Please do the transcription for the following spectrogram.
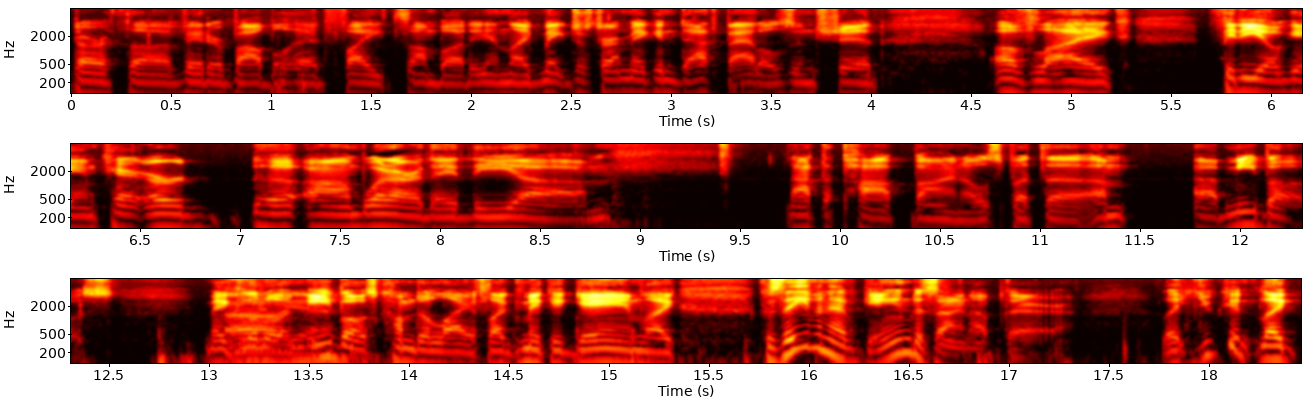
darth uh, vader bobblehead fight somebody and like make just start making death battles and shit of like video game character or the um what are they? The um not the pop vinyls but the um amiibos make Oh, little yeah. amiibos come to life like make a game like because they even have game design up there like you can like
